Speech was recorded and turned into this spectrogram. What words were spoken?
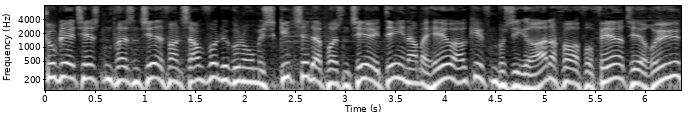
Du bliver i testen præsenteret for en samfundsøkonomisk skitse, der præsenterer ideen om at hæve afgiften på cigaretter for at få færre til at ryge,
